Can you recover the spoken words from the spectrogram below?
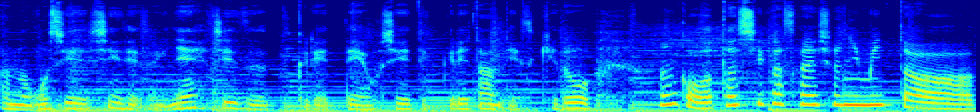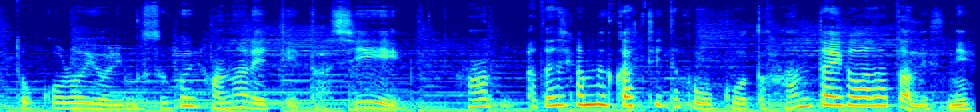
あの教え親切にね地図くれて教えてくれたんですけどなんか私が最初に見たところよりもすごい離れてたし私が向かっていた方向と反対側だったんですね。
